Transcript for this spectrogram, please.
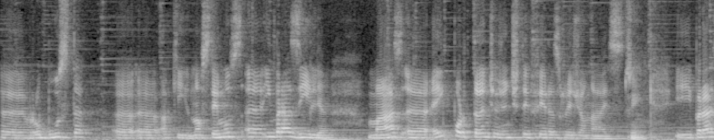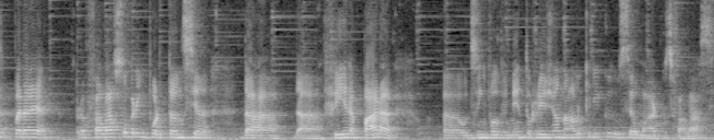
uh, robusta uh, aqui. Nós temos em Brasília mas é importante a gente ter feiras regionais. Sim. E para falar sobre a importância da, da feira para uh, o desenvolvimento regional, eu queria que o seu Marcos falasse.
